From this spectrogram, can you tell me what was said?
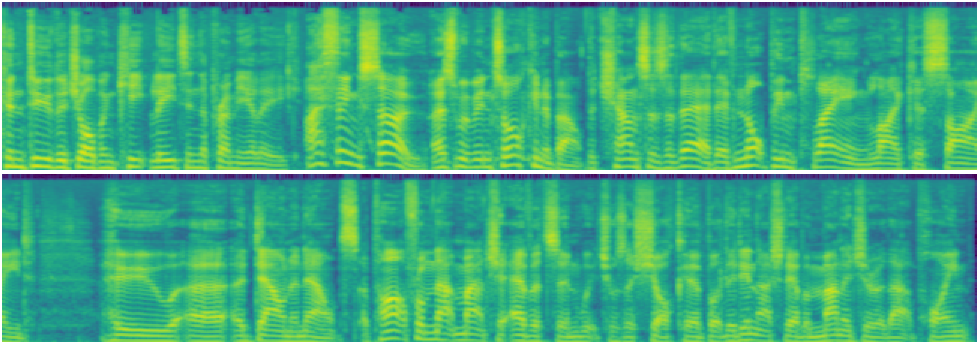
can do the job and keep Leeds in the Premier League? I think so. As we've been talking about, the chances are there. They've not been playing like a side who uh, are down and out. Apart from that match at Everton, which was a shocker, but they didn't actually have a manager at that point,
